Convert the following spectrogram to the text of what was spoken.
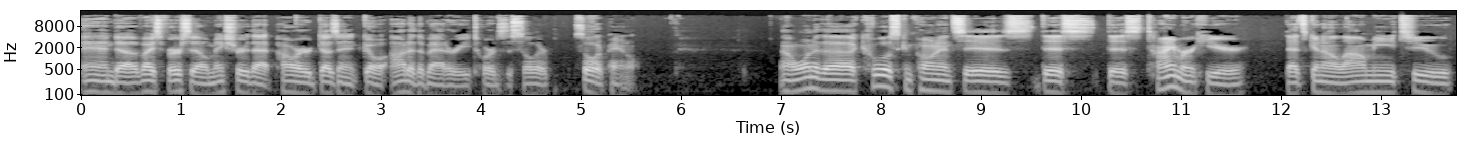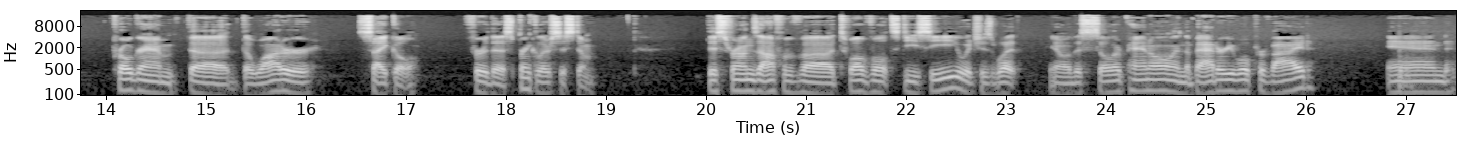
And uh, vice versa it'll make sure that power doesn't go out of the battery towards the solar solar panel. Now one of the coolest components is this this timer here that's going to allow me to program the the water cycle for the sprinkler system this runs off of uh, 12 volts DC, which is what you know this solar panel and the battery will provide. And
